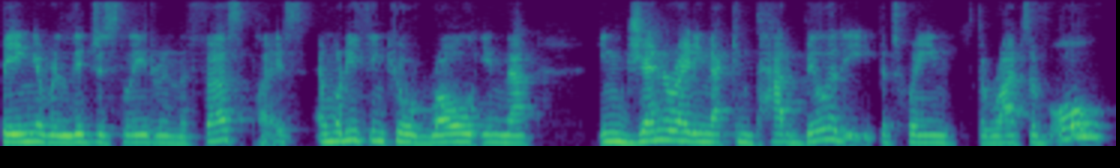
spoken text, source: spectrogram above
being a religious leader in the first place? And what do you think your role in that, in generating that compatibility between the rights of all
